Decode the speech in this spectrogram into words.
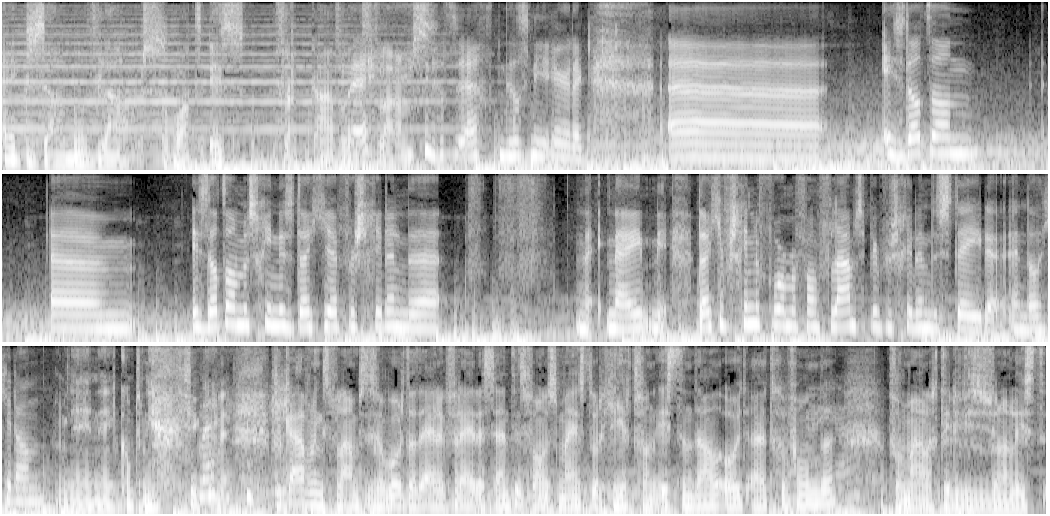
Examen Vlaams. Wat is verkavelingsvlaams? Dat is echt, dat is niet eerlijk. Eh, is dat dan, ehm, is dat dan misschien dus dat je verschillende, nee, nee, nee, dat je verschillende vormen van Vlaams hebt in verschillende steden en dat je dan, Nee, nee, komt er niet Nee. Verkavelingsvlaams is een woord dat eigenlijk vrij recent is. Volgens mij is het door Geert van Istendaal ooit uitgevonden. Voormalig televisiejournalist,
